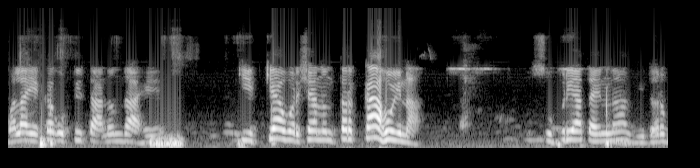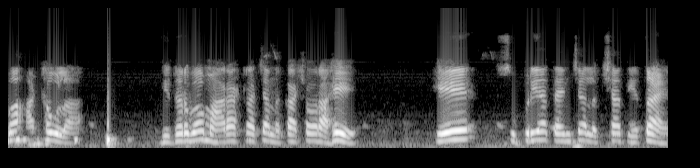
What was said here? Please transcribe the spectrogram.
मला एका गोष्टीचा आनंद आहे की इतक्या वर्षानंतर का होईना सुप्रियाताईंना विदर्भ आठवला. विदर्भ महाराष्ट्राच्या नकाशावर आहे. हे सुप्रिया त्यांच्या लक्षात येत आहे.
